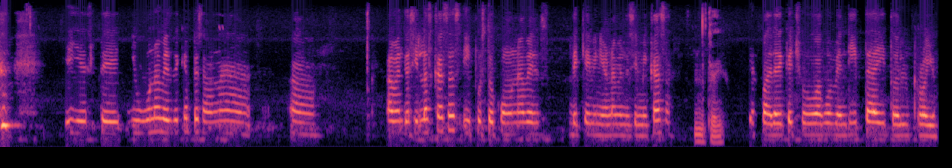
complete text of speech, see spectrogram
y este, y hubo una vez de que empezaron a, a, a bendecir las casas y pues tocó una vez de que vinieron a bendecir mi casa. Ok. Y el padre de que echó agua bendita y todo el rollo.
